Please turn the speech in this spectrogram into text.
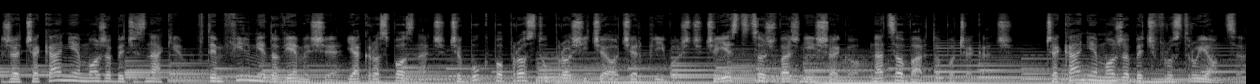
że czekanie może być znakiem? W tym filmie dowiemy się, jak rozpoznać, czy Bóg po prostu prosi Cię o cierpliwość, czy jest coś ważniejszego, na co warto poczekać. Czekanie może być frustrujące.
